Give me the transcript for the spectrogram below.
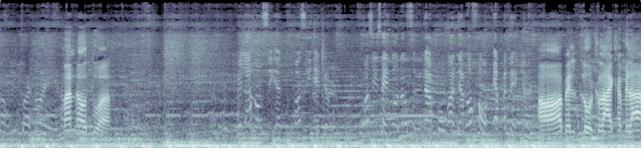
ต้องรีบก่อนหน่อยมันเอาตัวเวลาเขาเสียเขาสีเห็ดเนี่ยเขาสีใส่ตัวหนังสือหนาปกอันเนี้ยเขาขอแอปอันไหนเนี่ยอ๋อ เป็นโหลดไลน์คาเมล่า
